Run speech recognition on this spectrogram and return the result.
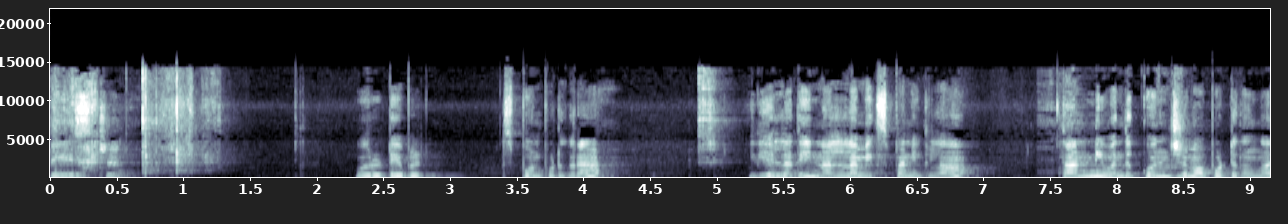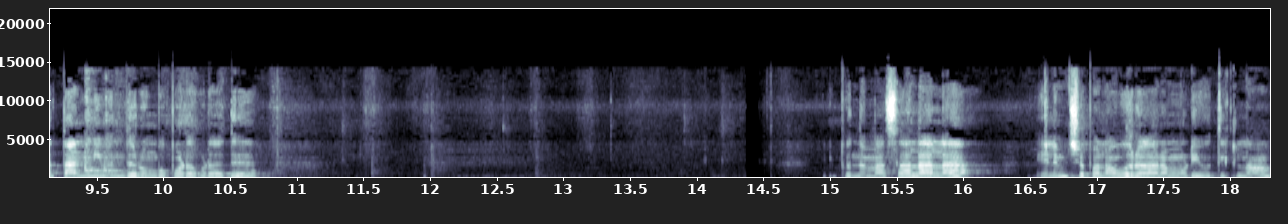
பேஸ்ட்டு ஒரு டேபிள் ஸ்பூன் போட்டுக்கிறேன். இது எல்லாத்தையும் நல்லா மிக்ஸ் பண்ணிக்கலாம். தண்ணி வந்து கொஞ்சமாக போட்டுக்கோங்க. தண்ணி வந்து ரொம்ப போடக்கூடாது. இப்போ இந்த மசாலாவில் எலுமிச்சப்பழம் ஒரு அரை மூடி ஊற்றிக்கலாம்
